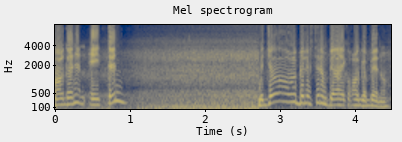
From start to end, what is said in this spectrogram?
mga ganyan, 8.10 medyo mabilis din ang biyahe ko kagabi no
